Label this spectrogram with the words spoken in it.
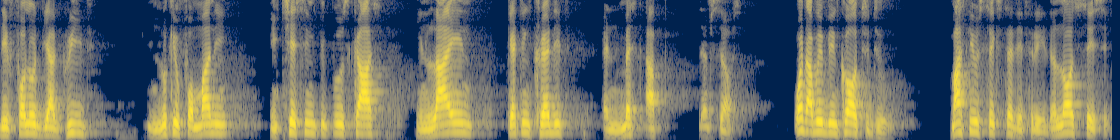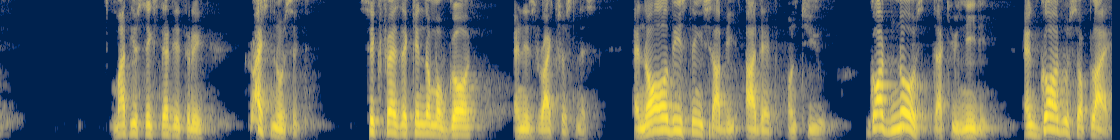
They followed their greed in looking for money, in chasing people's cars, in lying, getting credit, and messed up themselves. What have we been called to do? Matthew 6:33. The Lord says it. Matthew 6:33. Christ knows it. Seek first the kingdom of God and his righteousness, and all these things shall be added unto you. God knows that you need it, and God will supply.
